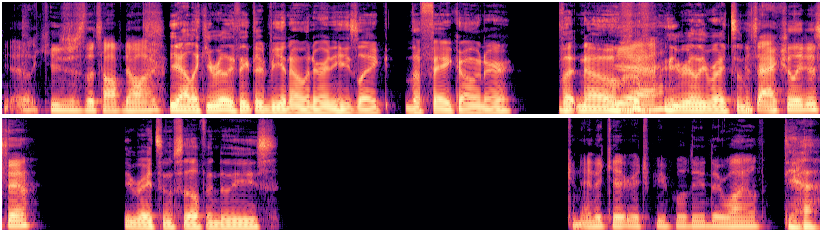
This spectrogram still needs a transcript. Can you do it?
Yeah, Like he's just the top dog. yeah, like you really think there'd be an owner and he's like the fake owner. But no. Yeah. he really writes him It's actually just him. he writes himself into these. Connecticut rich people, dude, they're wild. Yeah.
